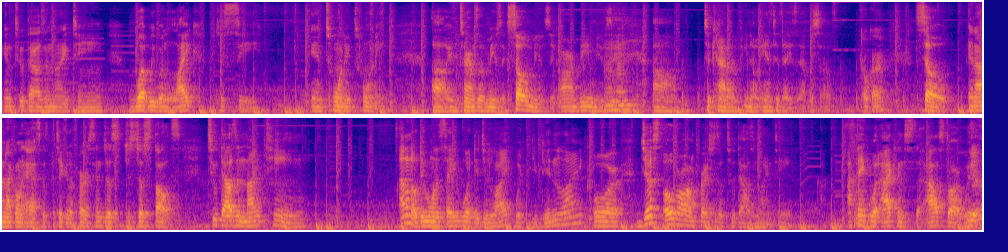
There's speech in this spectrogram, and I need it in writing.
in 2019, what we would like to see in 2020 uh, in terms of music, soul music, R&B music, um, to kind of you know end today's episode. Okay. So, and I'm not going to ask a particular person, just just just thoughts. 2019. I don't know. Do you want to say what did you like, what you didn't like, or just overall impressions of 2019? I think what I can, I'll start with. Yeah.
